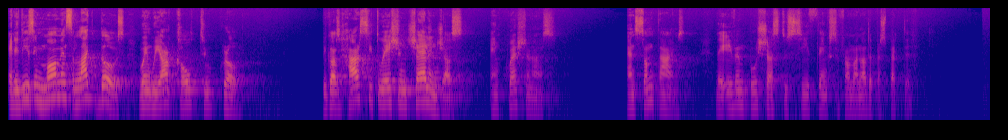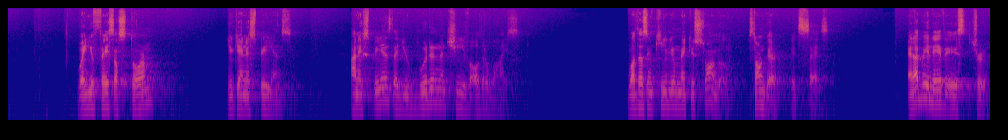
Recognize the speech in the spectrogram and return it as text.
And it is in moments like those when we are called to grow. Because hard situations challenge us and question us. And sometimes they even push us to see things from another perspective. When you face a storm, you gain experience, an experience that you wouldn't achieve otherwise. What doesn't kill you make you stronger, stronger, it says. And I believe it is true.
